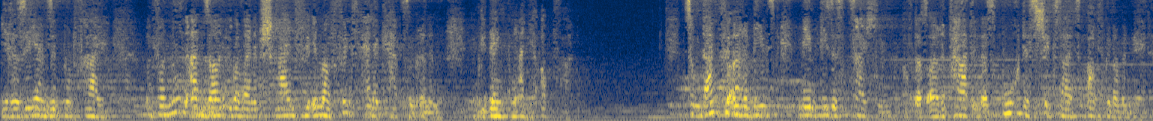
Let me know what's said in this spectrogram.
Ihre Seelen sind nun frei. Und von nun an sollen über meinem Schrein für immer fünf helle Kerzen brennen, im Gedenken an ihr Opfer. Zum Dank für euren Dienst nehmt dieses Zeichen, auf das eure Tat in das Buch des Schicksals aufgenommen werde.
